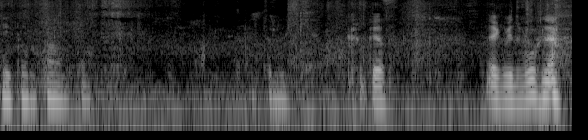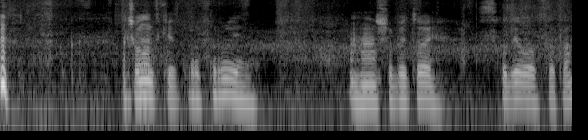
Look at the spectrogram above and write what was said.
Тільки руками. Капець. Як від вугля. А чому воно таке? Протруєно. Ага, щоб той сходило все, так?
